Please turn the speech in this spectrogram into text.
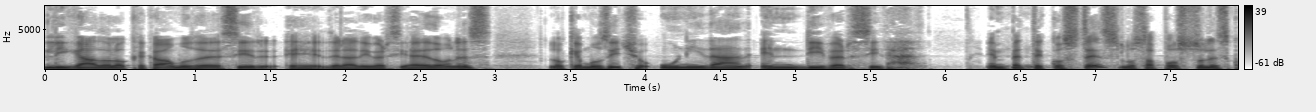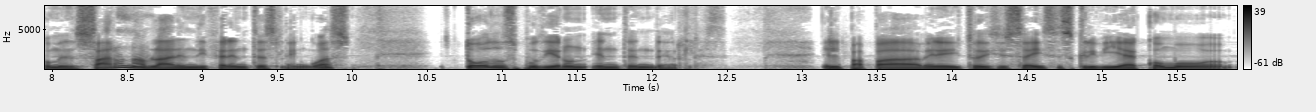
ligado a lo que acabamos de decir eh, de la diversidad de dones, lo que hemos dicho, unidad en diversidad. En Pentecostés los apóstoles comenzaron a hablar en diferentes lenguas, todos pudieron entenderles. el Papa Benedicto XVI escribía como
